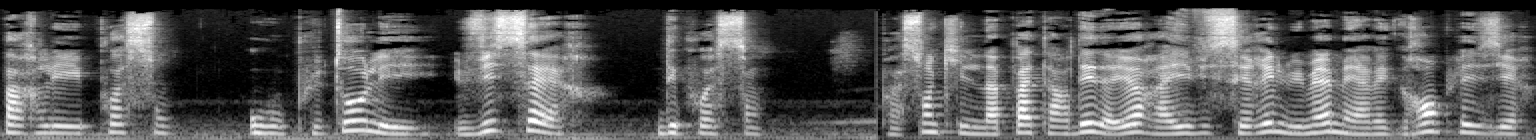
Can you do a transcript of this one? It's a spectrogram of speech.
par les poissons, ou plutôt les viscères des poissons. Poisson qu'il n'a pas tardé d'ailleurs à éviscérer lui-même et avec grand plaisir.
